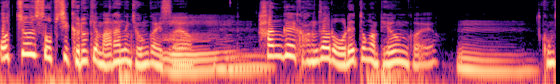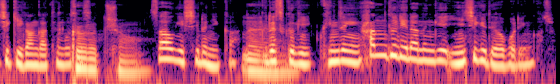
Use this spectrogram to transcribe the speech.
어쩔 수 없이 그렇게 말하는 경우가 있어요. 음. 한글 강좌로 오랫동안 배운 거예요. 음. 공식 기관 같은 곳에서 그렇죠. 싸우기 싫으니까. 네. 그래서 그게 굉장히 한글이라는 게 인식이 되어버린 거죠.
